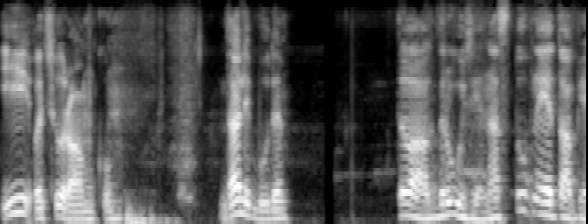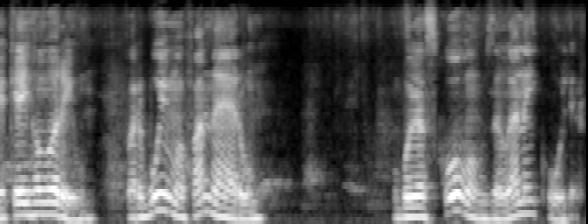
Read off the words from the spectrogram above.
і оцю рамку. Далі буде. Так, друзі, наступний етап, як я й говорив. Фарбуємо фанеру. Обов'язково в зелений колір.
